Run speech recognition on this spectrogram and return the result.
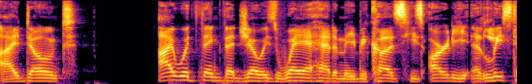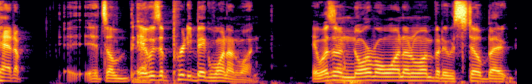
I don't. I would think that Joey's way ahead of me because he's already at least had a. It's a. It was a pretty big one on one. It wasn't a normal one on one, but it was still big,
